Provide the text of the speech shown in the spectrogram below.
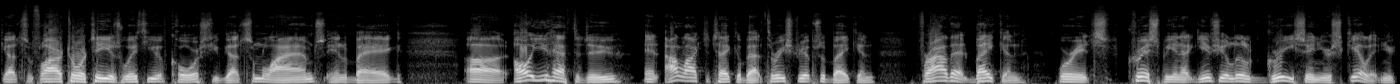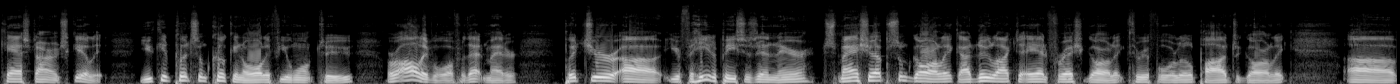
Got some flour tortillas with you, of course. You've got some limes in a bag. Uh, all you have to do, and I like to take about three strips of bacon, fry that bacon where it's crispy, and that gives you a little grease in your skillet, in your cast iron skillet. You can put some cooking oil if you want to, or olive oil for that matter, Put your uh, your fajita pieces in there. Smash up some garlic. I do like to add fresh garlic, three or four little pods of garlic. Uh,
